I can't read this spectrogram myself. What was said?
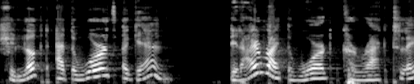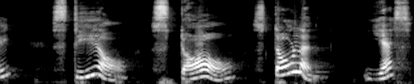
she looked at the words again. Did I write the word correctly? Steal, stole stolen. Yes,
